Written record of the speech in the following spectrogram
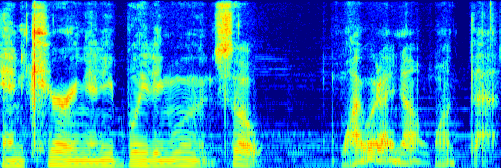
and curing any bleeding wounds. So why would I not want that?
